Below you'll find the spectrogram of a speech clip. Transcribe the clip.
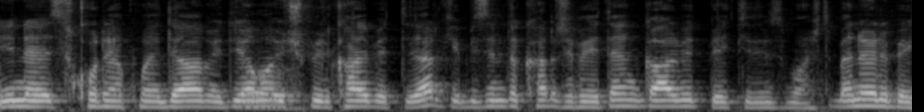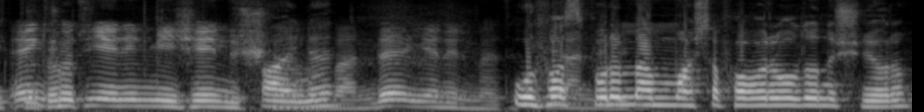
yine skor yapmaya devam ediyor ama Doğru. 3-1 kaybettiler ki bizim de Karacabey'den galibiyet beklediğimiz maçtı. Ben öyle En bekliyordum. kötü yenilmeyeceğini düşünüyorum Aynen. ben de. Yenilmedi. Urfa Yendi Spor'un ben bu maçta favori olduğunu düşünüyorum.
